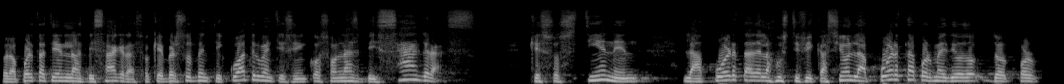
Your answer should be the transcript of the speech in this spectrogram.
Pero la puerta tiene las bisagras, ok, versos 24 y 25 son las bisagras que sostienen la puerta de la justificación, la puerta por medio por,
